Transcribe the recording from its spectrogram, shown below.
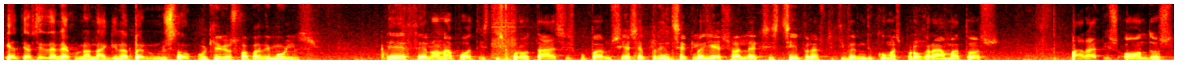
γιατί αυτοί δεν έχουν ανάγκη να παίρνουν μισθό. Ο κύριος Παπαδημούλης. Ε, θέλω να πω ότι στις προτάσεις που παρουσίασε πριν τις εκλογές ο Αλέξης Τσίπρας του κυβερνητικού μας προγράμματος, παρά τις όντως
